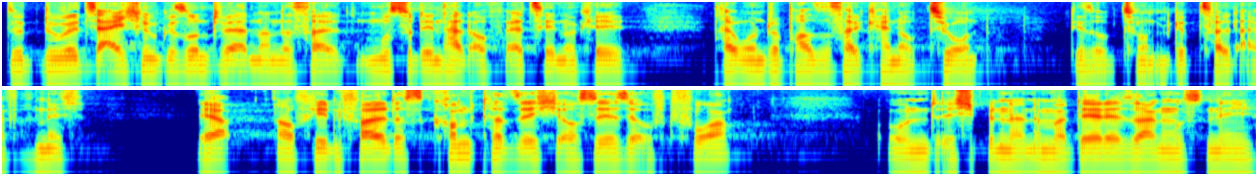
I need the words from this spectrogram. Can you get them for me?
du, du willst ja eigentlich nur gesund werden, dann ist halt, musst du denen halt auch erzählen, okay, drei Monate Pause ist halt keine Option. Diese Option gibt's halt einfach nicht. Ja, auf jeden Fall. Das kommt tatsächlich auch sehr, sehr oft vor. Und ich bin dann immer der, der sagen muss, nee,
